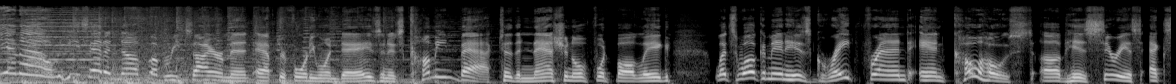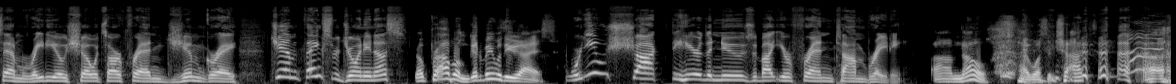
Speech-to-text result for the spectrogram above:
you know, he's had enough of retirement after 41 days and is coming back to the National Football League. Let's welcome in his great friend and co host of his Sirius XM radio show. It's our friend Jim Gray. Jim, thanks for joining us. No problem. Good to be with you guys. Were you shocked to hear the news about your friend Tom Brady? Um, no, I wasn't shocked. Uh,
